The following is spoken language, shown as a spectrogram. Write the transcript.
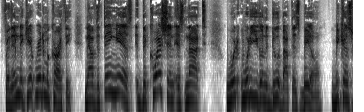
for them to get rid of McCarthy. Now, the thing is, the question is not, what, what are you going to do about this bill? Because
